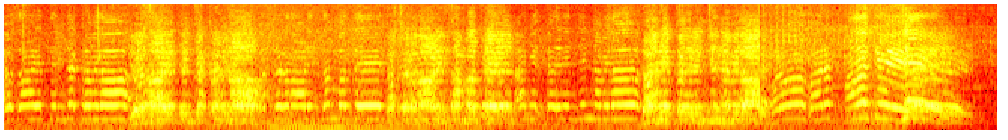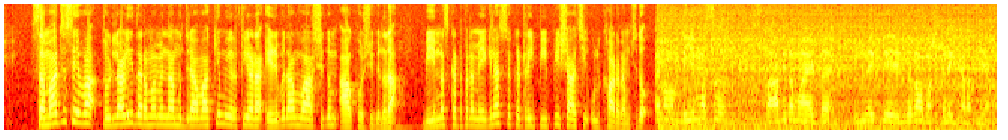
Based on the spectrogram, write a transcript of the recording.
വ്യവസായത്തിൽ ഭാരത് മാതാക്ക്. സമാജസേവ തൊഴിലാളി ധർമ്മം എന്ന മുദ്രാവാക്യം ഉയർത്തിയാണ് എഴുപതാം വാർഷികം ആഘോഷിക്കുന്നത്. ബി എം എസ് കട്ടപ്പന മേഖലാ സെക്രട്ടറി പി പി ഷാജി ഉദ്ഘാടനം ചെയ്തു. ബി എം എസ് സ്ഥാപിതമായിട്ട് ഇന്നേക്ക് എഴുപതാം വർഷത്തിലേക്ക് കടക്കുകയാണ്.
